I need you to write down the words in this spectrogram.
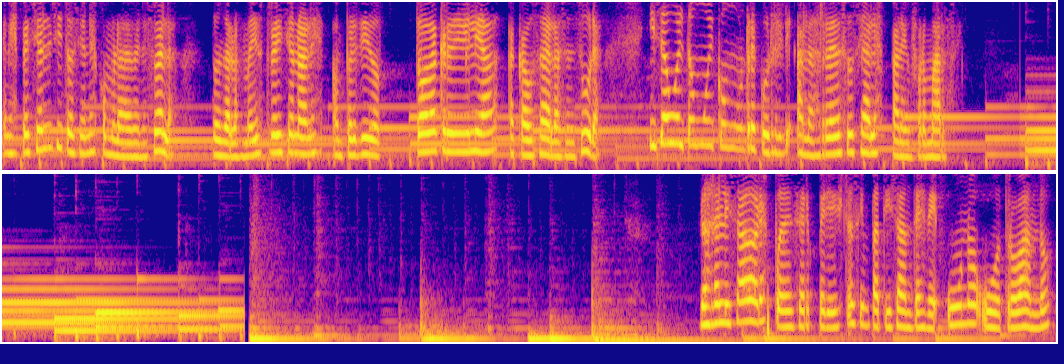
en especial en situaciones como la de Venezuela, donde los medios tradicionales han perdido toda credibilidad a causa de la censura, y se ha vuelto muy común recurrir a las redes sociales para informarse. Los realizadores pueden ser periodistas simpatizantes de uno u otro bando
